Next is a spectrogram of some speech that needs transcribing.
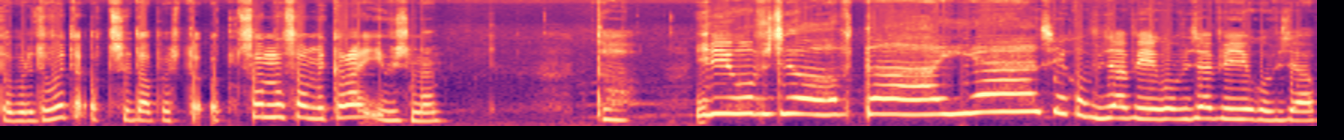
Добре, давайте от сюди просто. От сам на самий край і візьмемо. Так. Я його взяв, та я його взяв, я його взяв, я його взяв.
